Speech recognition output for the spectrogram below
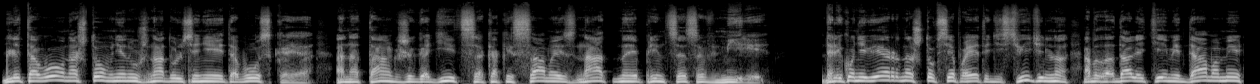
для того, на что мне нужна Дульсинея Табуская, она так же годится, как и самая знатная принцесса в мире». Далеко не верно, что все поэты действительно обладали теми дамами,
